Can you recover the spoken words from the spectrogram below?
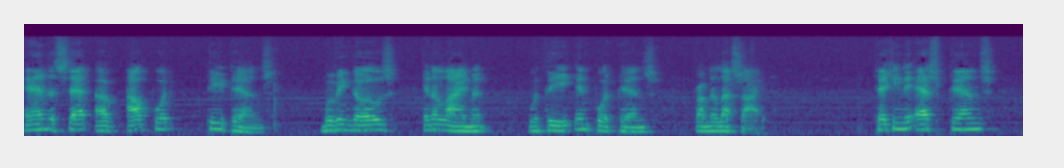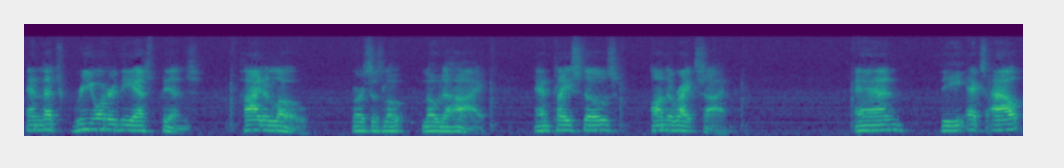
and the set of output P pins, moving those in alignment with the input pins from the left side. Taking the S pins and let's reorder the S pins high to low versus low, low to high and place those on the right side. And the X out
